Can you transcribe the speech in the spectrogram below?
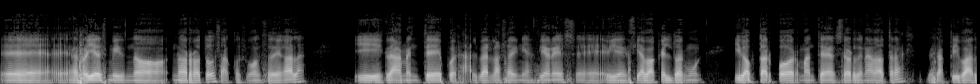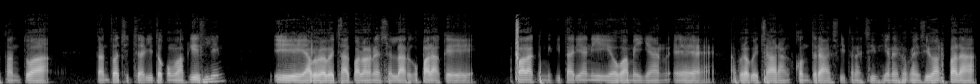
Eh, Roger Smith no, no rotó, sacó su once de gala y claramente, pues al ver las alineaciones, eh, evidenciaba que el Dortmund iba a optar por mantenerse ordenado atrás, desactivar tanto a tanto a Chicharito como a Kisling y aprovechar balones en largo para que para que Mkhitaryan y Aubameyang eh, aprovecharan contras y transiciones ofensivas para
